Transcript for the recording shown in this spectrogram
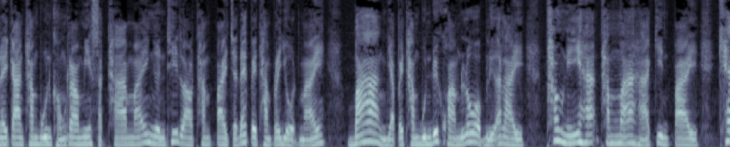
ในการทำบุญของเรามีศรัทธาไหมเงินที่เราทำไปจะได้ไปทำประโยชน์ไหมบ้างอย่าไปทำบุญด้วยความโลภหรืออะไร เท่านี้ฮะทำมาหากินไป แค่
